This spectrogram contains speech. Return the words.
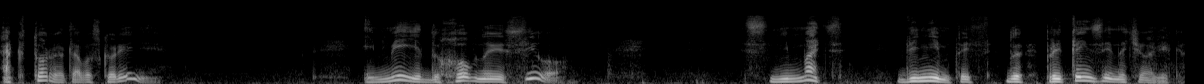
актор это воскурение имеет духовную силу снимать виним, то есть претензии на человека.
